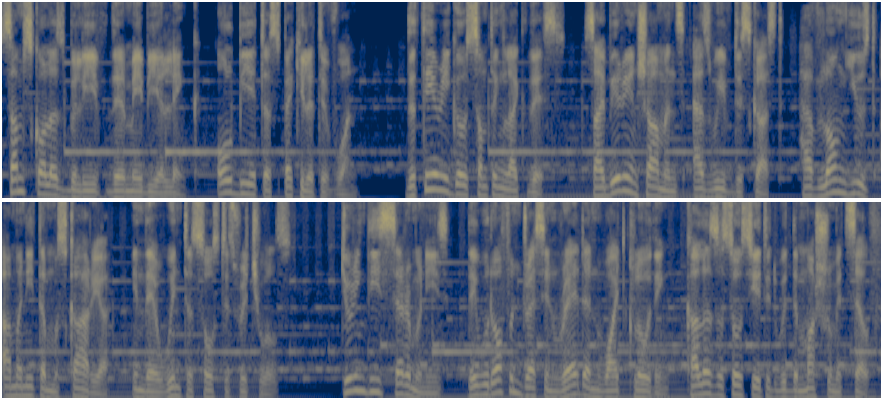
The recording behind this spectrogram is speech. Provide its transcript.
some scholars believe there may be a link, albeit a speculative one. The theory goes something like this. Siberian shamans, as we've discussed, have long used Amanita muscaria in their winter solstice rituals. During these ceremonies, they would often dress in red and white clothing, colors associated with the mushroom itself.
